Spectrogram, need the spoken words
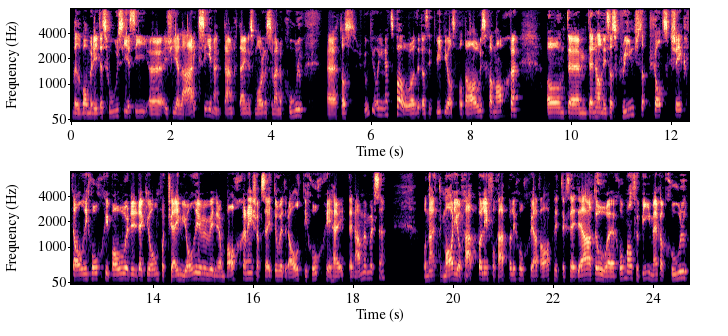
weil, wo wir in das Haus hier sind, äh, ist hier leer gewesen. Und dann dachte eines Morgens, es wäre noch cool, äh, das Studio reinzubauen, oder? Dass ich die Videos von da aus kann machen kann. Und ähm, dann habe ich so Screenshots geschickt, alle Küchenbauer in der Region von Jamie Oliver, wenn er am Bachen ist, hat gesagt, du, wenn ihr alte Küche habt, dann nehmen wir sie. Und dann hat Mario Käppeli von Käppeli Küche einfach angelegt und gesagt, ja, du, äh, komm mal vorbei, mega cool,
